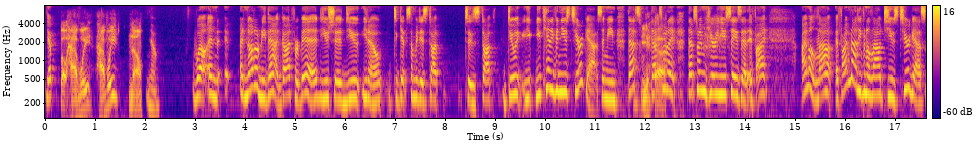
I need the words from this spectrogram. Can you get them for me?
Yep. But have we? Have we? No. No. Well, and and not only that, God forbid you should you you know to get somebody to stop to stop doing you, you can't even use tear gas. I mean, that's Yeah. that's what I that's what I'm hearing you say is that if I I'm allowed if I'm not even allowed to use tear gas,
